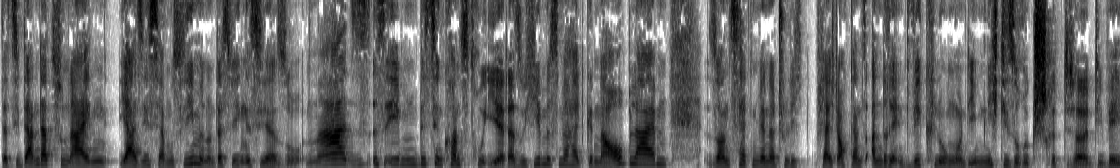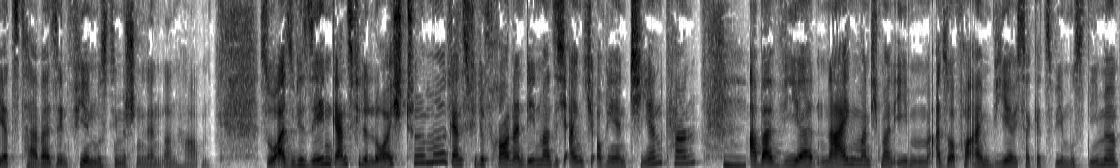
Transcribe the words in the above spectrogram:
dass sie dann dazu neigen, ja, sie ist ja Muslimin und deswegen ist sie ja so. Na, das ist eben ein bisschen konstruiert. Also hier müssen wir halt halt genau bleiben. Sonst hätten wir natürlich vielleicht auch ganz andere Entwicklungen und eben nicht diese Rückschritte, die wir jetzt teilweise in vielen muslimischen Ländern haben. So, also wir sehen ganz viele Leuchttürme, ganz viele Frauen, an denen man sich eigentlich orientieren kann. Mhm. Aber wir neigen manchmal eben, also vor allem wir, ich sage jetzt wir Muslime,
